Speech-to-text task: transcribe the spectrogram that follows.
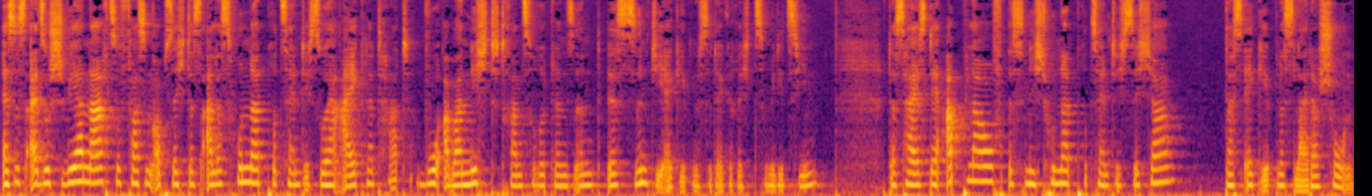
Es ist also schwer nachzufassen, ob sich das alles hundertprozentig so ereignet hat. Wo aber nicht dran zu rütteln sind, ist, sind die Ergebnisse der Gerichtsmedizin. Das heißt, der Ablauf ist nicht hundertprozentig sicher, das Ergebnis leider schon.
